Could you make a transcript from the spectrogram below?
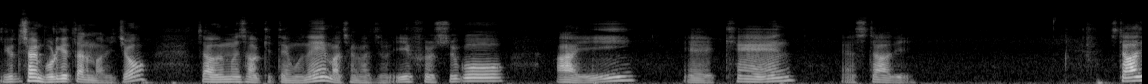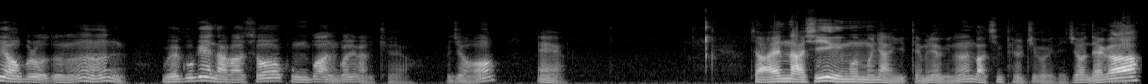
이것도 잘 모르겠다는 말이죠. 자, 의문사였기 때문에 마찬가지로 if를 쓰고 I 예, can 예, study. study abroad는 외국에 나가서 공부하는 걸 가리켜요. 그죠? 예. 자, I'm not이 의문문이 아니기 때문에 여기는 마침표를 찍어야 되죠. 내가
